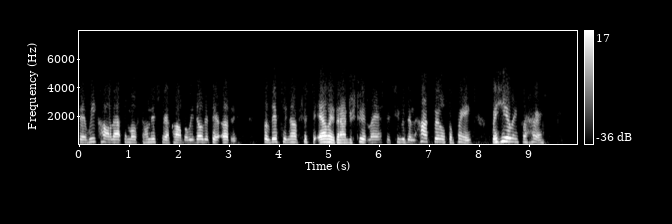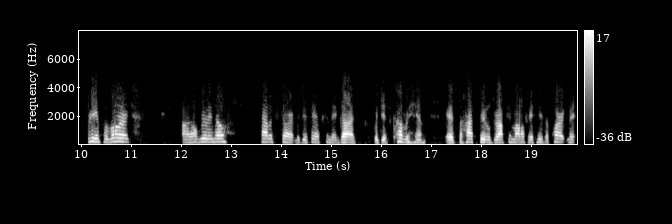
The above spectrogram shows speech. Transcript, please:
that we call out the most on this prayer call, but we know that there are others. For lifting up Sister Ella, as I understood last, that she was in the hospital, so praying for healing for her. Praying for Lord, I don't really know how to start, but just asking that God would just cover him as the hospital dropped him off at his apartment.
